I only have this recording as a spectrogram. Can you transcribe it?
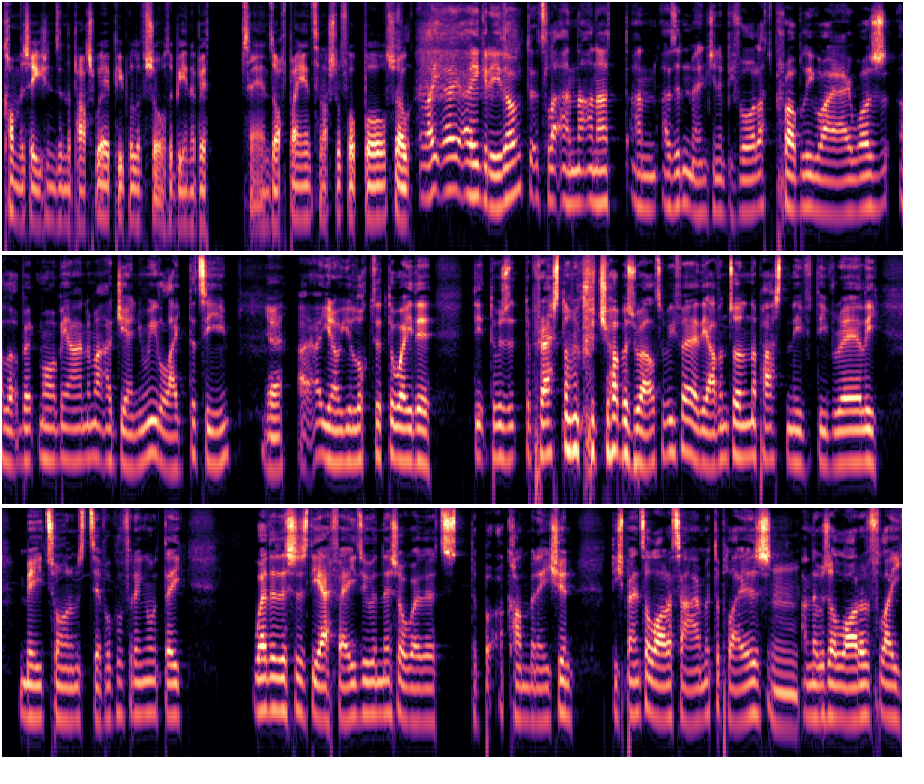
conversations in the past where people have sort of been a bit turned off by international football. So Like I, I agree though. It's like and and I, and I didn't mention it before. That's probably why I was a little bit more behind them. I genuinely liked the team. yeah, I- you know, you looked at the way the, the there was a, the press done a good job as well. To be fair, they haven't done in the past, and they've they've really made tournaments difficult for England. They whether this is the FA doing this or whether it's the, a combination, they spent a lot of time with the players, Mm. and there was a lot of like.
